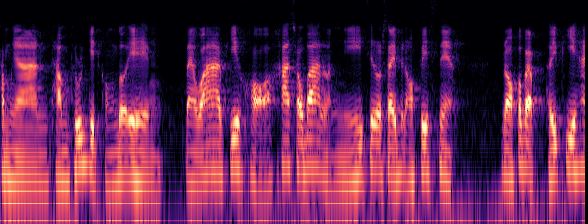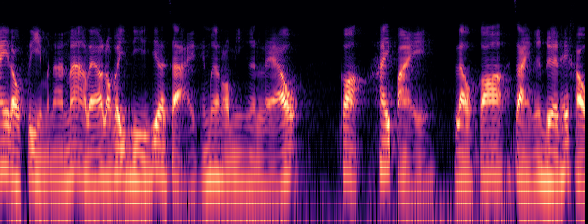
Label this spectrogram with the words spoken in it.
ทำงานทำธุรกิจของตัวเอง แต่ว่าพี่ขอค่าเช่าบ้านหลังนี้ที่เราใช้เป็นออฟฟิศเนี่ยเราก็แบบเฮ้ยพี่ให้เราฟรีมานานมากแล้ว เรายินดีที่จะจ่ายในเมื่อเรามีเงินแล้ว ก็ให้ไปเราก็จ่ายเงินเดือนให้เขา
